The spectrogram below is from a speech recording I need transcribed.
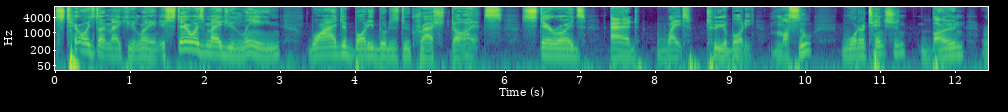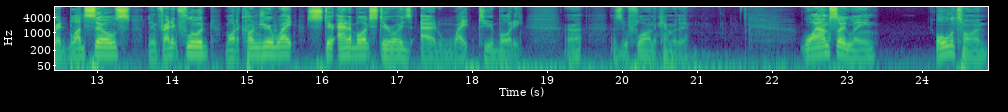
Steroids don't make you lean. If steroids made you lean, why do bodybuilders do crash diets? Steroids add weight to your body. Muscle, water retention, bone, red blood cells, lymphatic fluid, mitochondria weight, ster- anabolic steroids add weight to your body. All right, there's a little fly on the camera there. Why I'm so lean all the time,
